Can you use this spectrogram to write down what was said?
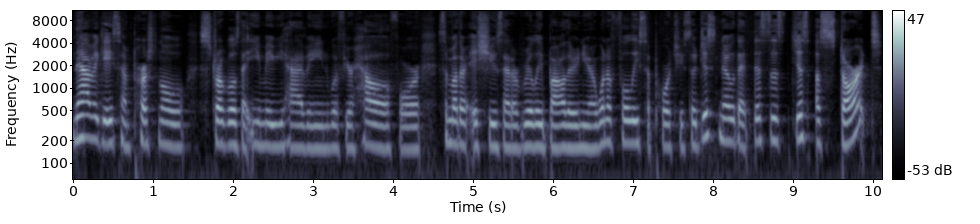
navigate some personal struggles that you may be having with your health or some other issues that are really bothering you. I want to fully support you. So just know that this is just a start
